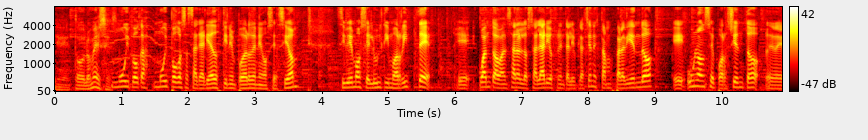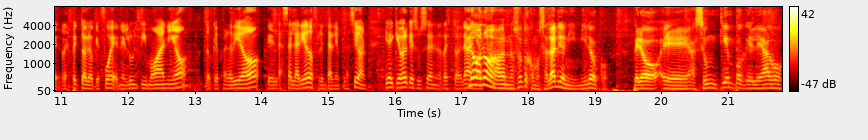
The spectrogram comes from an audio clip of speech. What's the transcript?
eh, todos los meses. Muy, pocas, muy pocos asalariados tienen poder de negociación. Si vemos el último RIPTE, eh, cuánto avanzaron los salarios frente a la inflación, estamos perdiendo eh, un 11% eh, respecto a lo que fue en el último año, lo que perdió el asalariado frente a la inflación. Y hay que ver qué sucede en el resto del año. No, no, nosotros como salario ni, ni loco. Pero eh, hace un tiempo que le hago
